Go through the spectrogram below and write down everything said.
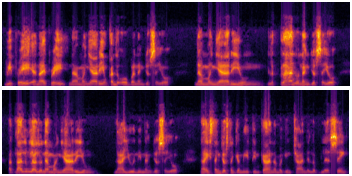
we pray and I pray na mangyari yung kalooban ng Diyos sa iyo, na mangyari yung plano ng Diyos sa iyo, at lalong-lalo na mangyari yung layunin ng Diyos sa iyo. Nais ng Diyos na gamitin ka na maging channel of blessing.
